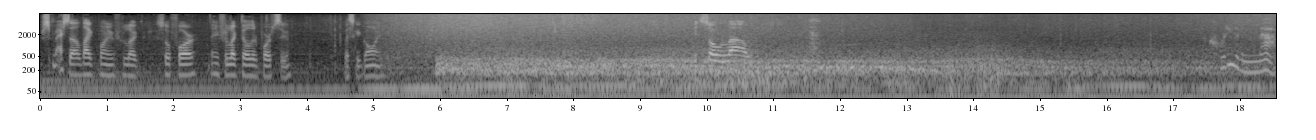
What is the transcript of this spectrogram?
Smash that like button if you like so far, and if you like the other parts too. Let's get going. It's so loud. According to the map,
